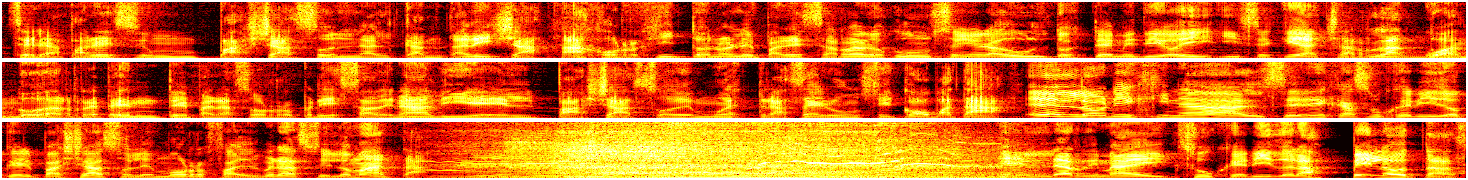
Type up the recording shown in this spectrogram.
se le aparece un payaso en la alcantarilla. A Jorgito no le parece raro que un señor adulto esté metido ahí y se queda charlando. Cuando de repente, para sorpresa de nadie, el payaso demuestra ser un psicópata. En lo original se deja sugerido que el payaso le morfa el brazo y lo mata en la remake sugerido las pelotas.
